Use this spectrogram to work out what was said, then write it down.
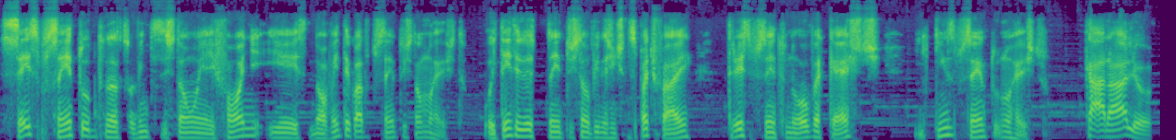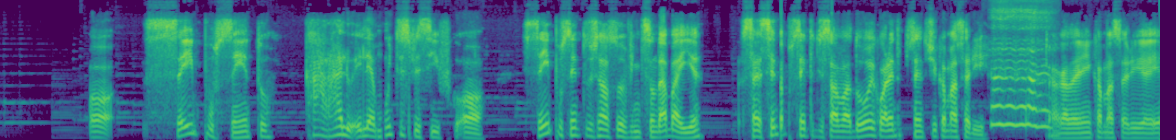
6% dos nossos ouvintes estão em iPhone e 94% estão no resto. 82% estão ouvindo a gente no Spotify, 3% no Overcast e 15% no resto. Caralho! Ó, 100%. Caralho, ele é muito específico, ó. 100% dos nossos ouvintes são da Bahia, 60% de Salvador e 40% de Camaçari. Tem uma galerinha em Camaçari aí.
